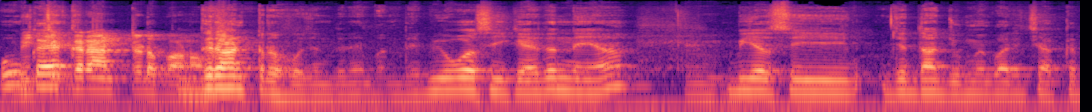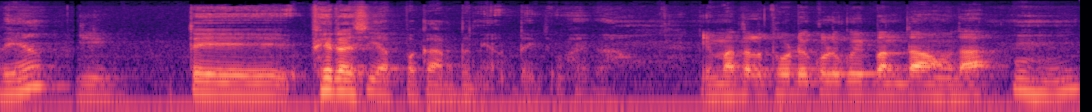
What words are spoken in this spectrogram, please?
ਉਹ ਵਿੱਚ ਗਰੰਟਡ ਬਣੋ। ਗਰੰਟਰ ਹੋ ਜਾਂਦੇ ਨੇ ਬੰਦੇ ਵੀ ਉਹ ਅਸੀਂ ਕਹਿ ਦਿੰਨੇ ਆ ਵੀ ਅਸੀਂ ਜਿੱਦਾਂ ਜ਼ਿੰਮੇਵਾਰੀ ਚੱਕਦੇ ਆ ਜੀ। ਤੇ ਫਿਰ ਅਸੀਂ ਆਪਾਂ ਕਰ ਦਿੰਨੇ ਆ ਜੋ ਹੈਗਾ। ਜੇ ਮਤਲਬ ਤੁਹਾਡੇ ਕੋਲ ਕੋਈ ਬੰਦਾ ਆਉਂਦਾ ਹੂੰ ਹੂੰ।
